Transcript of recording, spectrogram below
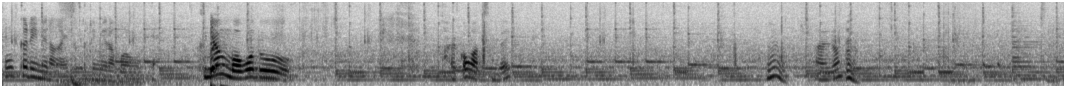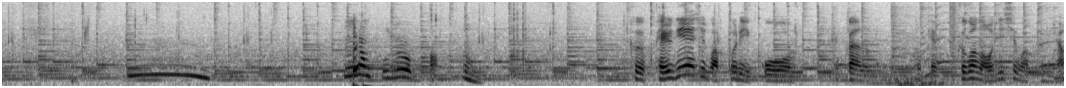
생크림이랑 아이스크림이랑 먹어볼게. 그냥 먹어도 달 것 같은데? 음. 아니죠? 음. 그냥 부드럽다. 그 벨기에식 와플이 있고 약간 이렇게 그건 어디식 와플이야?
